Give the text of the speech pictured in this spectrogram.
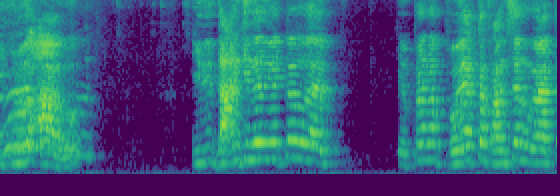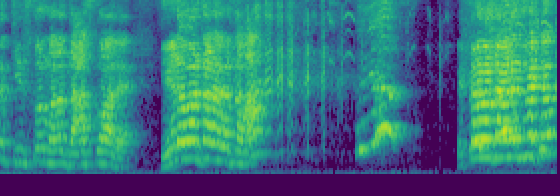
ఇప్పుడు ఆగు. ఇది దాని కింద పెట్టావు ఎప్పుడైనా పోయేస్తా ఫంక్షన్ పోయేస్తా తీసుకొని మళ్ళీ దాచుకోవాలి. ఏడ పడతాడా పెడతావా? ఎక్కడ పడతాడా ఎందుకు పెట్టావు?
